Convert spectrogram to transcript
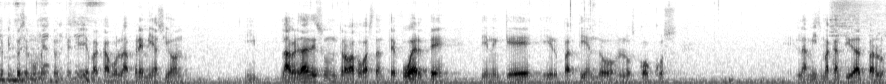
repito, es el momento en que se lleva a cabo la premiación y la verdad es un trabajo bastante fuerte. Tienen que ir partiendo los cocos la misma cantidad para los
